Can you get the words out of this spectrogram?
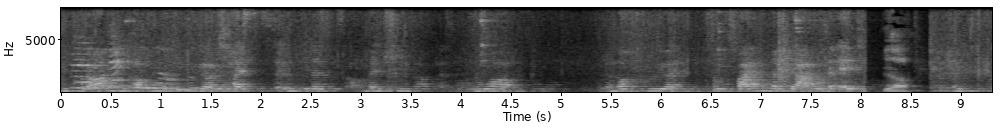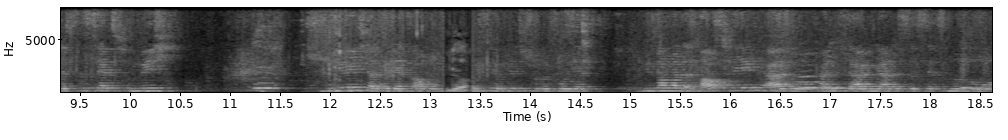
im Koran und auch in der Bibel, glaube ich, heißt es irgendwie, dass es auch Menschen gab, also Noah und so, oder noch früher, so 200 Jahre oder älter. Ja. Und das ist jetzt für mich schwierig, also jetzt auch ja. theoretisch oder so jetzt, wie soll man das auslegen? Also kann ich sagen, ja, das ist jetzt nur so,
